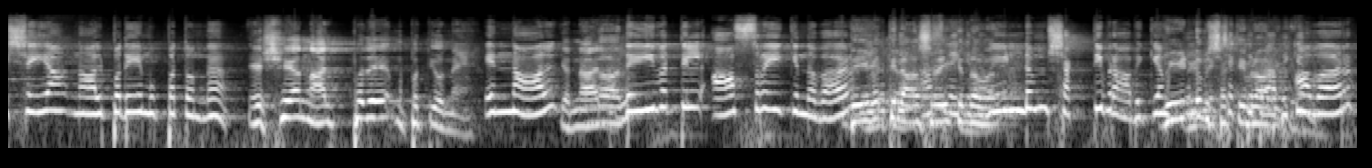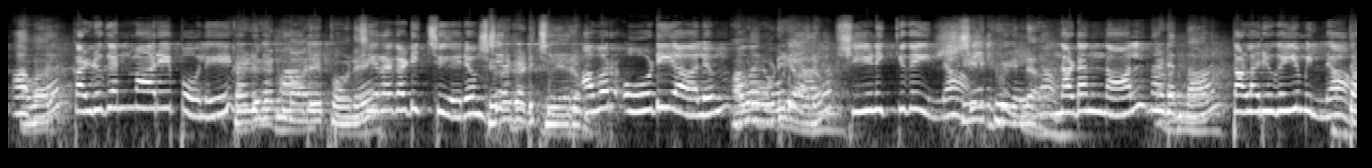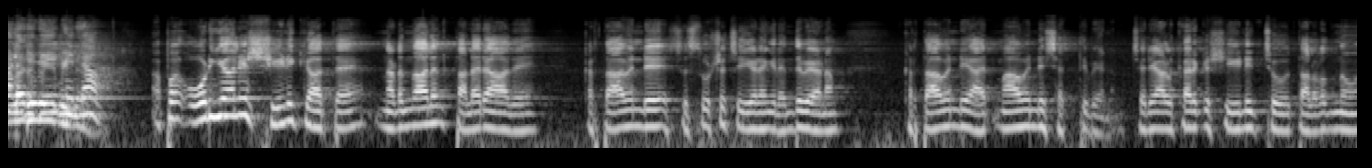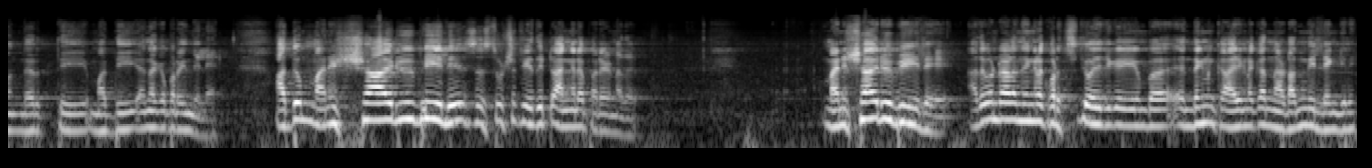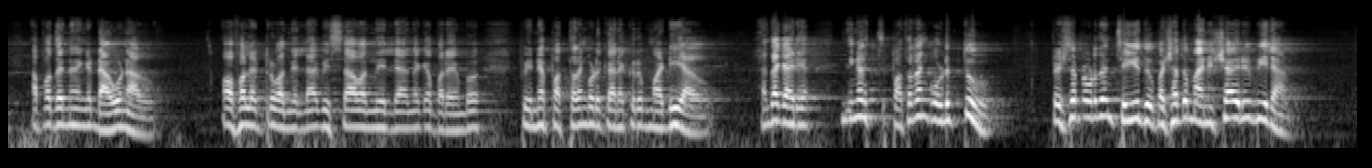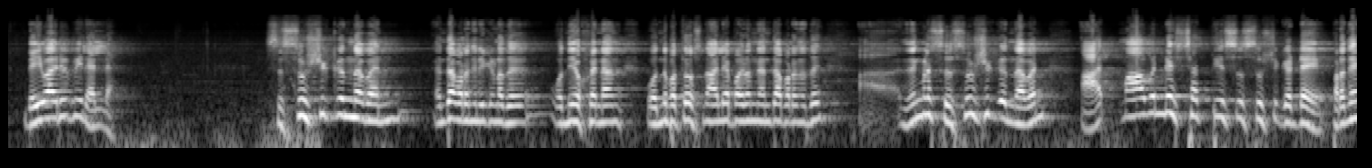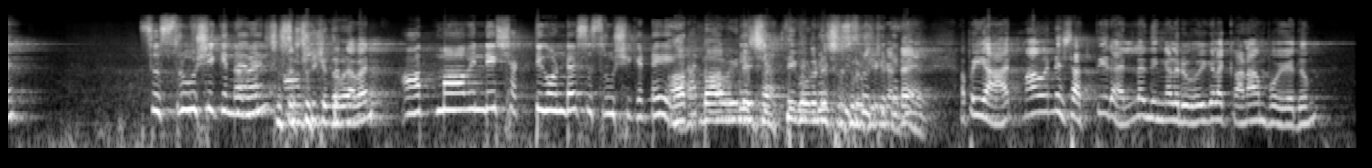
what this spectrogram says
ഏഷ്യ നാൽപ്പത് മുപ്പത്തൊന്ന്. ഏഷ്യ നാൽപ്പത് മുപ്പത്തി ഒന്ന് എന്നാൽ എന്നാൽ ദൈവത്തിൽ ആശ്രയിക്കുന്നവർ ദൈവത്തിൽ ആശ്രയിക്കുന്നവർ വീണ്ടും ശക്തി പ്രാപിക്കും. വീണ്ടും ശക്തി പ്രാപിക്കും. അവർ അവർ കഴുകന്മാരെ പോലെ കഴുകന്മാരെ പോലെ ചിറകടിച്ചുയരും. ചിറകടിച്ചുയരും. അവർ ഓടിയാലും അവർ ഓടിയാലും ക്ഷീണിക്കുകയില്ല. ക്ഷീണിക്കുകയില്ല. നടന്നാൽ നടന്നാൽ തളരുകയുമില്ല. തളരുകയുമില്ല. അപ്പോൾ ഓടിയാലും ക്ഷീണിക്കാത്ത നടന്നാലും തളരാതെ കർത്താവിന്റെ ശുശ്രൂഷ ചെയ്യണമെങ്കിൽ എന്ത് വേണം? കർത്താവിന്റെ ആത്മാവിന്റെ ശക്തി വേണം. ചില ആൾക്കാർക്ക് ക്ഷീണിച്ചു തളർന്നു നിർത്തി മതി എന്നൊക്കെ പറയുന്നില്ലേ? അതും മനുഷ്യാരൂപിയിൽ ശുശ്രൂഷ ചെയ്തിട്ട് അങ്ങനെ പറയണത്. മനുഷ്യാരൂപിയിൽ അതുകൊണ്ടാണ് നിങ്ങൾ കുറച്ച് ചോദിച്ച് കഴിയുമ്പോൾ എന്തെങ്കിലും കാര്യങ്ങളൊക്കെ നടന്നില്ലെങ്കിൽ അപ്പോൾ തന്നെ നിങ്ങൾ ഡൗൺ ആകും. ഓഫർ ലെറ്റർ വന്നില്ല വിസ വന്നില്ല എന്നൊക്കെ പറയുമ്പോൾ പിന്നെ പത്രം കൊടുക്കാനൊക്കെ ഒരു മടിയാകും എന്താ കാര്യം? നിങ്ങൾ പത്രം കൊടുത്തു പ്രേക്ഷിത പ്രവർത്തനം ചെയ്തു പക്ഷെ അത് മനുഷ്യാരൂപിയിലാണ്. ദൈവാരൂപിയിലല്ല. ശുശ്രൂഷിക്കുന്നവൻ എന്താ പറഞ്ഞിരിക്കുന്നത്? ഒന്ന് യൊഹന്നാൻ ഒന്ന് പത്ത് ദിവസം നാല് പതിനൊന്ന് എന്താ പറഞ്ഞത് നിങ്ങൾ ശുശ്രൂഷിക്കുന്നവൻ ആത്മാവിന്റെ ശക്തി ശുശ്രൂഷിക്കട്ടെ. പറഞ്ഞേ. ശുശ്രൂഷിക്കുന്നവൻ ശുശ്രൂഷിക്കുന്നവൻ ആത്മാവിന്റെ ശക്തി കൊണ്ട് ശുശ്രൂഷിക്കട്ടെ. ആത്മാവിന്റെ ശക്തി കൊണ്ട് ശുശ്രൂഷിക്കട്ടെ. അപ്പോൾ ഈ ആത്മാവിന്റെ ശക്തിയിലല്ല നിങ്ങൾ രോഗികളെ കാണാൻ പോയതും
